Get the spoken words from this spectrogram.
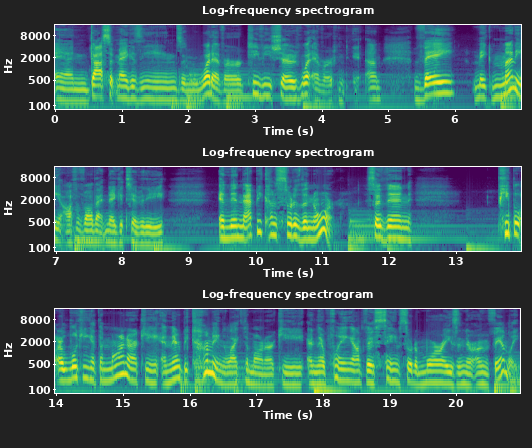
and gossip magazines and whatever, TV shows, whatever, um, they make money off of all that negativity. And then that becomes sort of the norm. So then people are looking at the monarchy and they're becoming like the monarchy and they're playing out those same sort of mores in their own family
